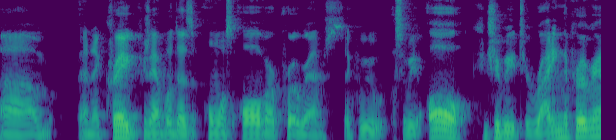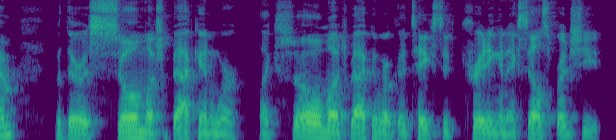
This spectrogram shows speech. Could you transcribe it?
Um, and Craig, for example, does almost all of our programs. Like we, so we all contribute to writing the program, but there is so much back end work, like so much back end work that takes to creating an Excel spreadsheet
